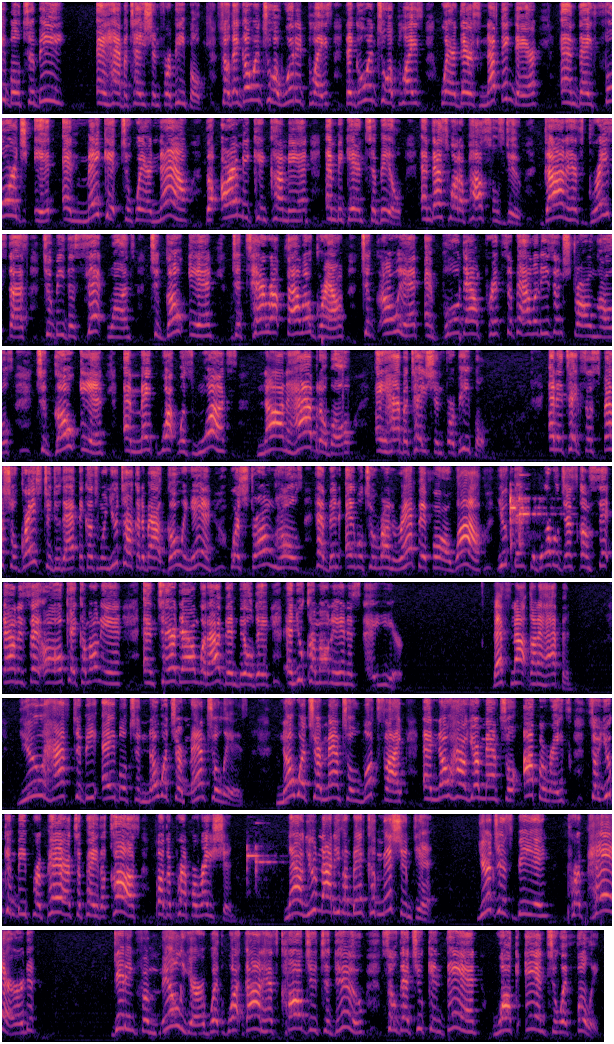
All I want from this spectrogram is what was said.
able to be a habitation for people. So they go into a wooded place, they go into a place where there's nothing there, and they forge it and make it to where now the army can come in and begin to build. And that's what apostles do. God has graced us to be the sent ones to go in, to tear up fallow ground, to go in and pull down principalities and strongholds, to go in and make what was once non habitable a habitation for people. And it takes a special grace to do that because when you're talking about going in where strongholds have been able to run rampant for a while, you think the devil just gonna sit down and say, Oh, okay, come on in and tear down what I've been building, and you come on in and stay here. That's not gonna happen. You have to be able to know what your mantle is know what your mantle looks like and know how your mantle operates so you can be prepared to pay the cost for the preparation. Now, you've not even been commissioned yet. You're just being prepared, getting familiar with what God has called you to do so that you can then walk into it fully.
